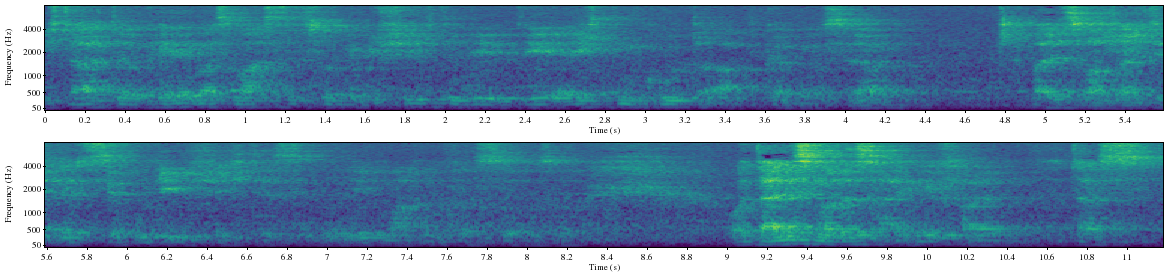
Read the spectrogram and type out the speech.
ich dachte, okay, was machst du für eine Geschichte, die, die echt ein guter Abgang ist, ja. Weil es wahrscheinlich die letzte Rudi-Geschichte ist, die je machen wirst oder so. Und dann ist mir das eingefallen, dass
